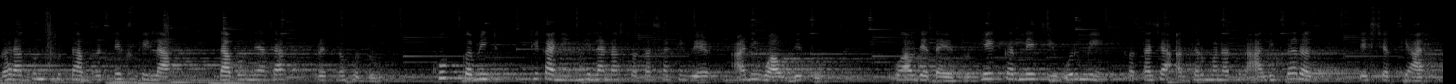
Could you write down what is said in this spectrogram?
घरातून सुद्धा प्रत्येक स्त्रीला दाबवण्याचा प्रयत्न होतो. खूप कमी ठिकाणी महिलांना स्वतःसाठी वेळ आणि वाव देतो. वाव देता येतो. हे करण्याची उर्मी स्वतःच्या अंतर्मनातून आली तरच ते शक्य आहे.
